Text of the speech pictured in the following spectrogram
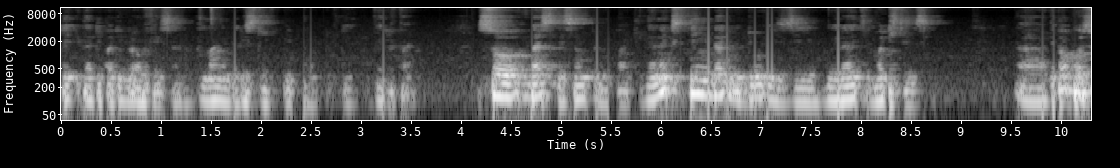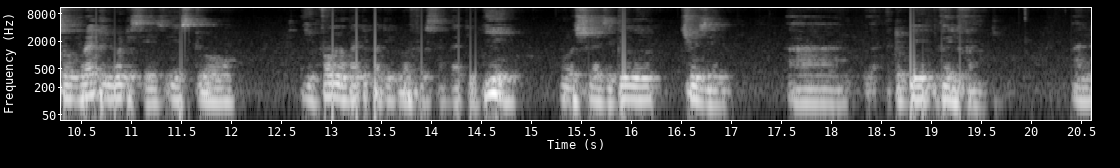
take that particular officer among the list of people to be verified. So that's the simple part. The next thing that we do is uh, we write notices. Uh, the purpose of writing notices is to inform that particular officer that he or she has been chosen uh, to be verified. And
